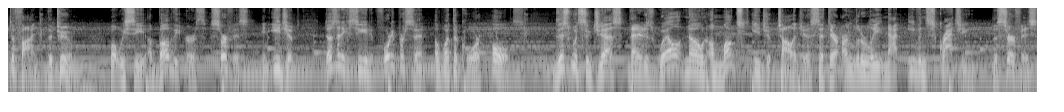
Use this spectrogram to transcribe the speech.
to find the tomb. What we see above the Earth's surface in Egypt doesn't exceed 40% of what the core holds. This would suggest that it is well known amongst Egyptologists that there are literally not even scratching the surface,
